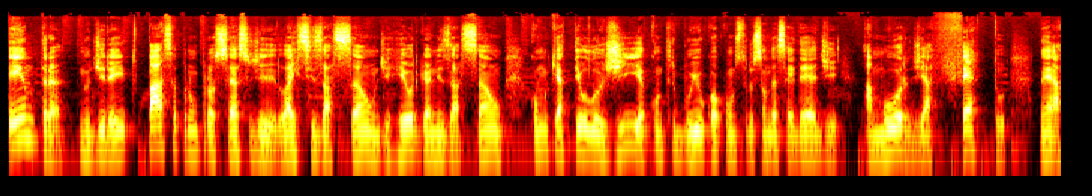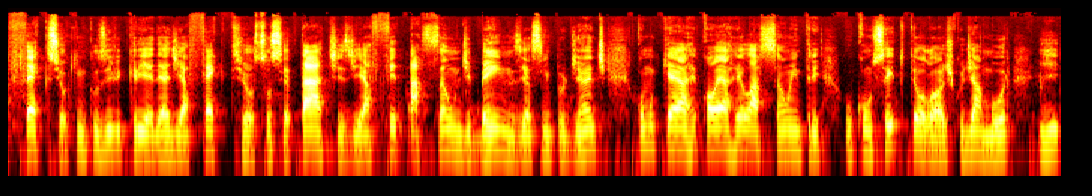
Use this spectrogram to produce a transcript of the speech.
entra no direito, passa por um processo de laicização, de reorganização, como que a teologia contribuiu com a construção dessa ideia de amor, de afeto, né, affectio, que inclusive cria a ideia de affectio societatis, de afetação de bens e assim por diante, como que é a, qual é a relação entre o conceito teológico de amor e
